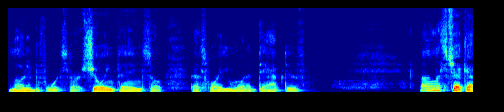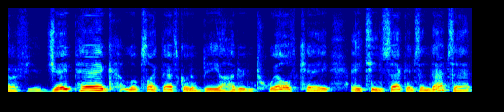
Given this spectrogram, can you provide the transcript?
loaded before it starts showing things. So that's why you want adaptive. Uh, let's check out a few. JPEG looks like that's going to be 112k, 18 seconds, and that's at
